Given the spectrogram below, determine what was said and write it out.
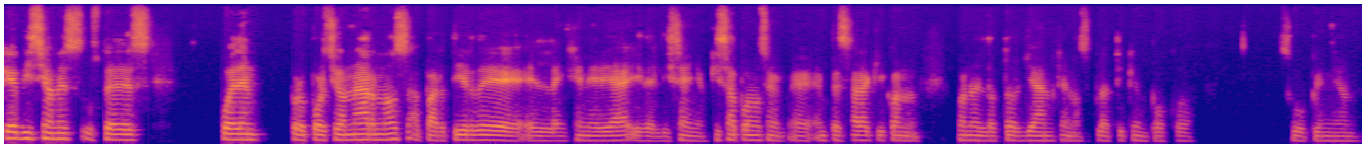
qué visiones ustedes pueden proporcionarnos a partir de la ingeniería y del diseño? Quizá podemos empezar aquí con, con el doctor Jan, que nos platique un poco su opinión.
